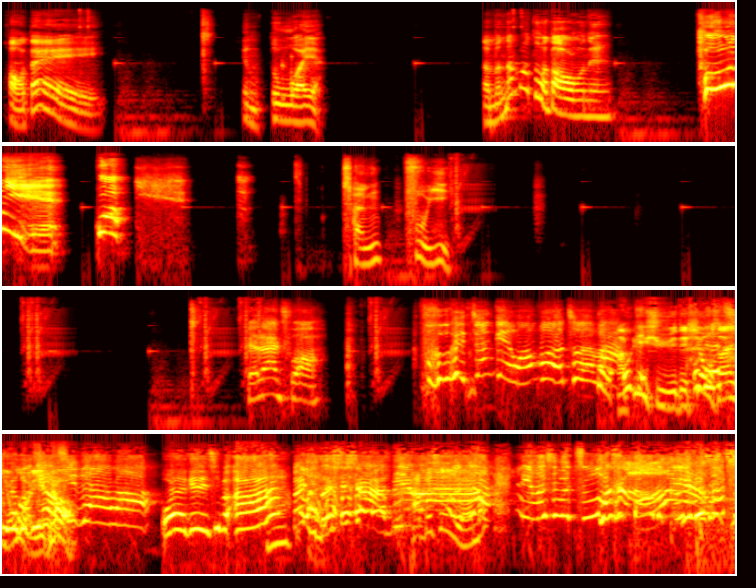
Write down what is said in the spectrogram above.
好带挺多呀，怎么那么多刀呢？出你！过。陈复义，别乱出啊！不会真给王菠萝出了吧？我必须的，我给他笑三有吃个票我一票弃。票了，我也给你气吧啊！那你们是傻逼他不是鹅吗？你们是不是猪头啊？你们是猪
